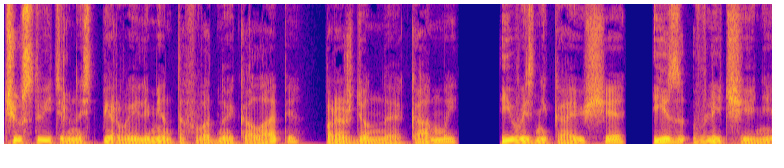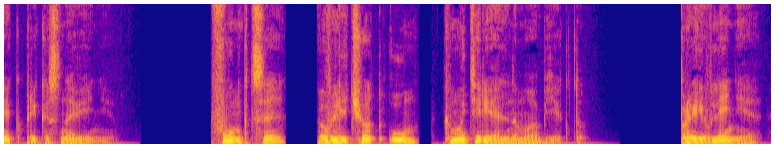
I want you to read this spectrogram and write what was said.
чувствительность первоэлементов в одной калапе, порожденная каммой и возникающая из влечения к прикосновению. Функция влечет ум к материальному объекту. Проявление –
